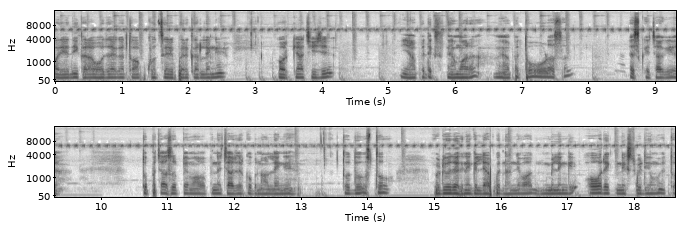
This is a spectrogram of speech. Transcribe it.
और यदि ख़राब हो जाएगा तो आप खुद से रिपेयर कर लेंगे। और क्या चीज़ें यहाँ पे देख सकते हैं हमारा, यहाँ पे थोड़ा सा स्केच आ गया। तो पचास रुपये में आप अपने चार्जर को बना लेंगे। तो दोस्तों वीडियो देखने के लिए आपका धन्यवाद, मिलेंगे और एक नेक्स्ट वीडियो में। तो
